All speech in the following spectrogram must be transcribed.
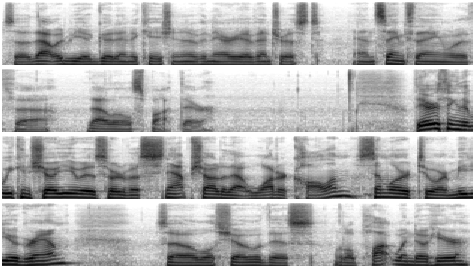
So that would be a good indication of an area of interest. And same thing with uh, that little spot there. The other thing that we can show you is sort of a snapshot of that water column, similar to our meteogram. So we'll show this little plot window here.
